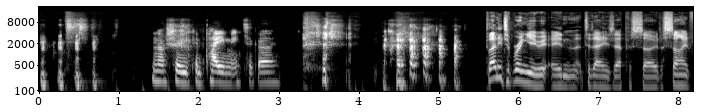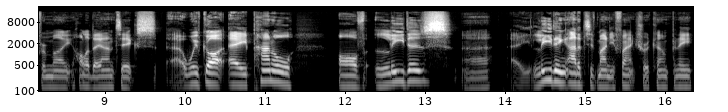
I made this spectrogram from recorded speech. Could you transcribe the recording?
I'm not sure you can pay me to go. Plenty to bring you in today's episode. Aside from my holiday antics, uh, we've got a panel of leaders, uh, a leading additive manufacturer company,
